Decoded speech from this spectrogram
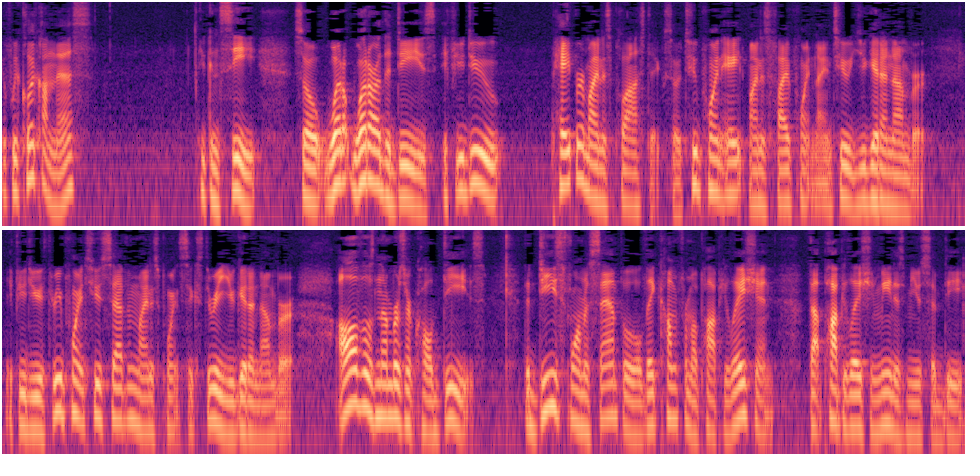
If we click on this, you can see. So what, what are the D's? If you do paper minus plastic, so 2.8 minus 5.92, you get a number. If you do 3.27 minus 0.63, you get a number. All of those numbers are called D's. The D's form a sample. They come from a population. That population mean is mu sub D.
